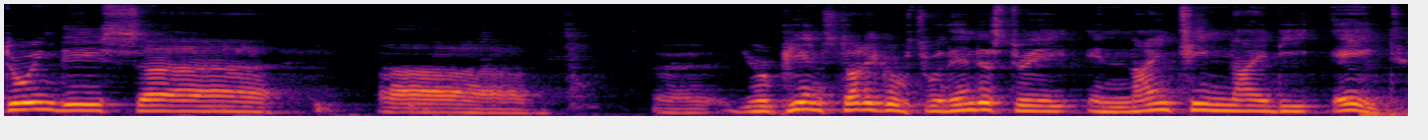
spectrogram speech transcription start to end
doing these. Uh, European study groups with industry in 1998.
